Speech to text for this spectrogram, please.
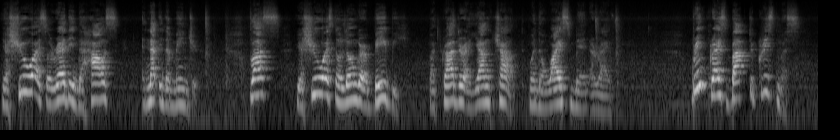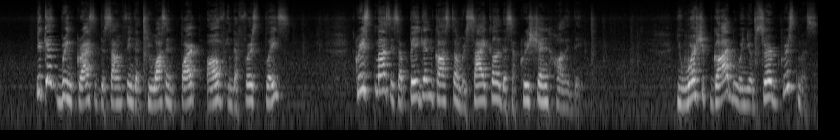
Yeshua is already in the house and not in the manger. Plus, Yeshua is no longer a baby, but rather a young child when the wise men arrive. Bring Christ back to Christmas. You can't bring Christ into something that he wasn't part of in the first place. Christmas is a pagan custom recycled as a Christian holiday. You worship God when you observe Christmas.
